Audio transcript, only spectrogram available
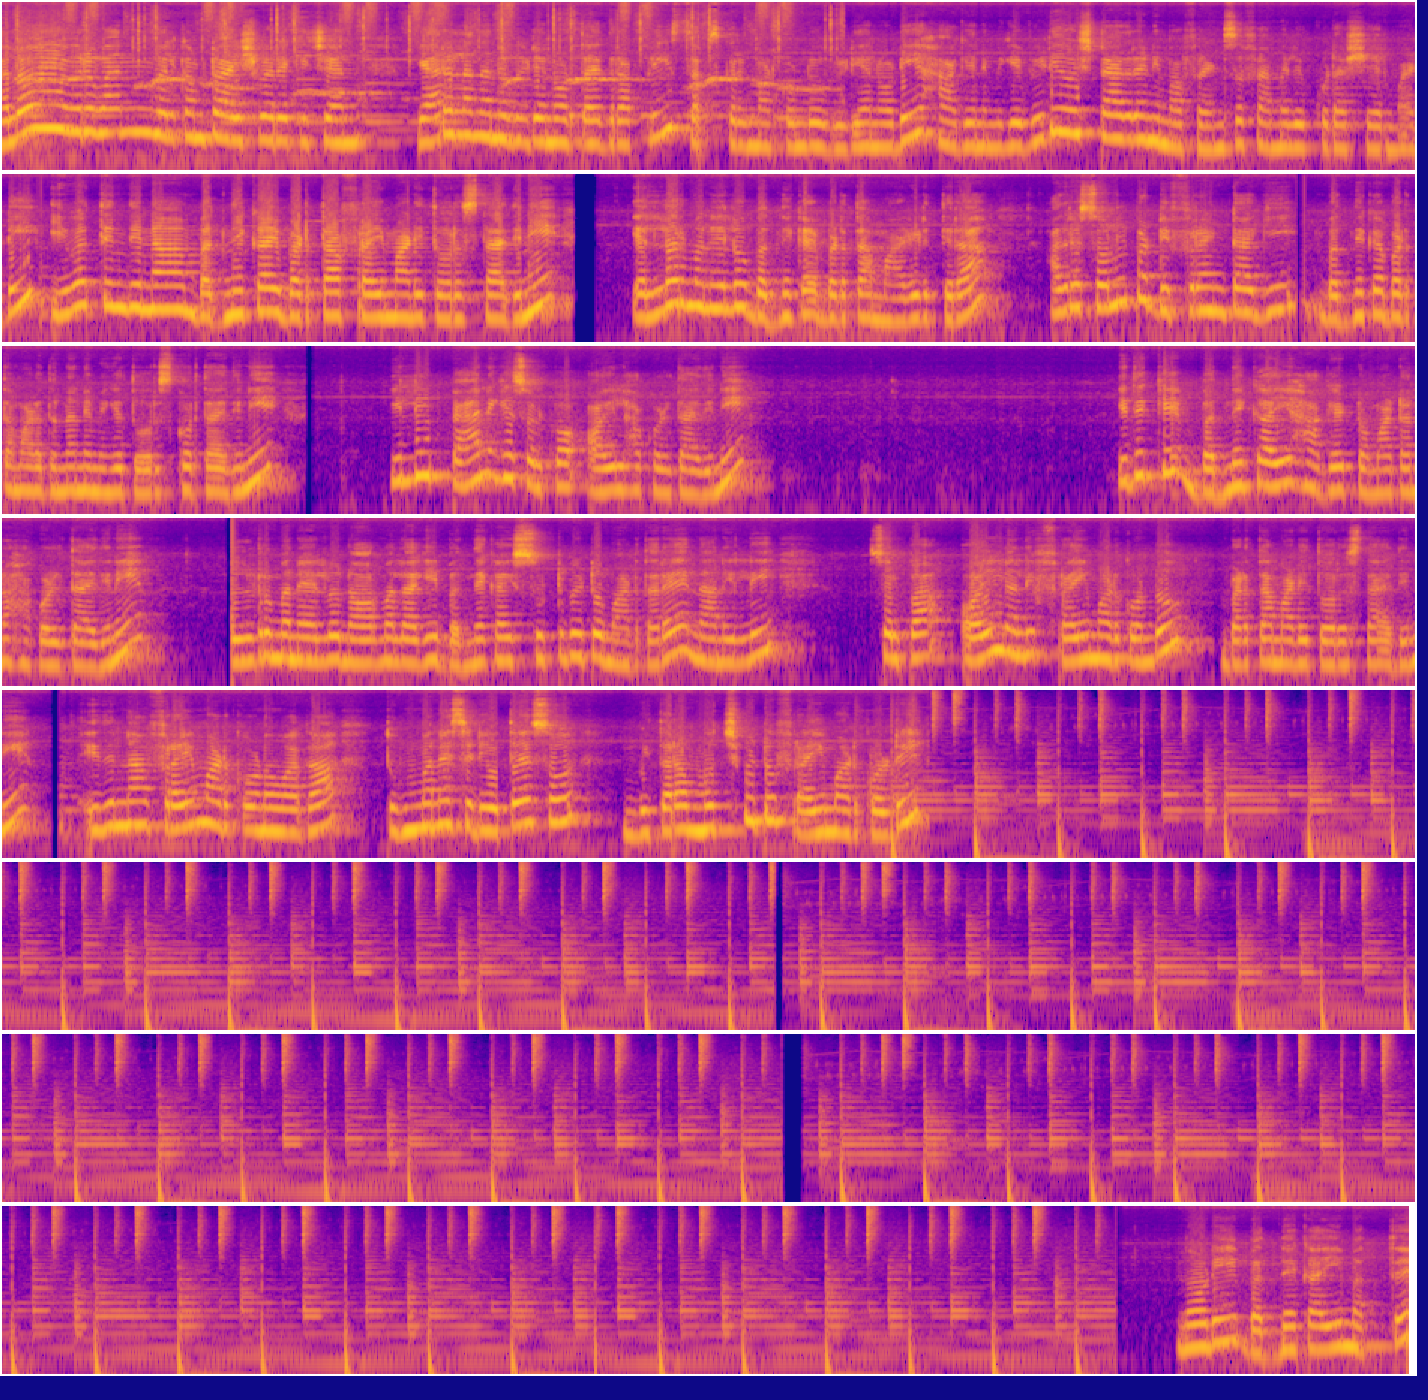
Hello everyone welcome to Aishwarya kitchen ಯಾರೆಲ್ಲ ನನ್ನ video ನೋಡ್ತಾ ಇದ್ದೀರಾ ಪ್ಲೀಸ್ ಸಬ್ಸ್ಕ್ರೈಬ್ ಮಾಡಿಕೊಂಡು ವಿಡಿಯೋ ನೋಡಿ. ಹಾಗೆ ನಿಮಗೆ ವಿಡಿಯೋ ಇಷ್ಟ ಆದರೆ ನಿಮ್ಮ ಫ್ರೆಂಡ್ಸ್ ಫ್ಯಾಮಿಲಿ ಕೂಡ ಶೇರ್ ಮಾಡಿ. ಇವತ್ತಿನ ದಿನ ಬದ್ನೆಕಾಯಿ ಬಡ್ತಾ ಫ್ರೈ ಮಾಡಿ ತೋರಿಸ್ತಾ ಇದ್ದೀನಿ. ಎಲ್ಲರ ಮನೆಯಲ್ಲೂ ಬದ್ನೆಕಾಯಿ ಬಡ್ತಾ ಮಾಡಿರ್ತೀರಾ? ಆದರೆ ಸ್ವಲ್ಪ ಡಿಫ್ರೆಂಟ್ ಆಗಿ ಬದ್ನೆಕಾಯಿ ಬಡ್ತಾ ಮಾಡೋದನ್ನ ನಿಮಗೆ ತೋರಿಸ್ಕೊಡ್ತಾ ಇದ್ದೀನಿ. ಇಲ್ಲಿ ಪ್ಯಾನಿಗೆ ಸ್ವಲ್ಪ ಆಯಿಲ್ ಹಾಕೊಳ್ತಾ ಇದ್ದೀನಿ. ಇದಕ್ಕೆ ಬದನೆಕಾಯಿ ಹಾಗೆ ಟೊಮಾಟೊನ ಹಾಕೊಳ್ತಾ ಇದ್ದೀನಿ. ಎಲ್ಲರ ಮನೆಯಲ್ಲೂ ನಾರ್ಮಲ್ ಆಗಿ ಬದನೆಕಾಯಿ ಸುಟ್ಟುಬಿಟ್ಟು ಮಾಡ್ತಾರೆ. ನಾನಿಲ್ಲಿ ಸ್ವಲ್ಪ ಆಯಿಲ್ನಲ್ಲಿ ಫ್ರೈ ಮಾಡಿಕೊಂಡು ಬಡತ ಮಾಡಿ ತೋರಿಸ್ತಾ ಇದ್ದೀನಿ. ಇದನ್ನ ಫ್ರೈ ಮಾಡ್ಕೊಳ್ಳುವಾಗ ತುಂಬಾನೇ ಸಿಡಿಯುತ್ತೆ. ಸೊ ಈ ಥರ ಮುಚ್ಚಿಬಿಟ್ಟು ಫ್ರೈ ಮಾಡ್ಕೊಳ್ರಿ. ನೋಡಿ ಬದನೆಕಾಯಿ ಮತ್ತು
